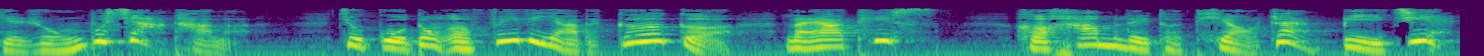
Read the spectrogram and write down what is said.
也容不下他了，就鼓动厄菲利亚的哥哥莱阿提斯。和哈姆雷特挑战比剑，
